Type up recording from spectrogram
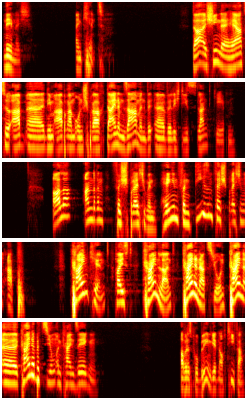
Nämlich ein Kind. Da erschien der Herr zu Ab, äh, dem Abraham und sprach, deinem Samen äh, will ich dieses Land geben. Alle anderen Versprechungen hängen von diesem Versprechen ab. Kein Kind heißt kein Land, keine Nation, kein, äh, keine Beziehung und kein Segen. Aber das Problem geht noch tiefer.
